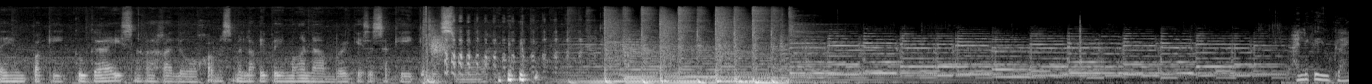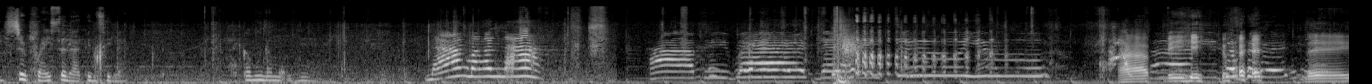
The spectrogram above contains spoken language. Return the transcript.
na yung pa-cake ko guys. Nakakaloka. Mas malaki pa yung mga number kaysa sa cake mismo. Halika kayo guys, surprise na natin sila. Halika muna maingay. Nang mga na! Happy birthday to you! Happy birthday.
